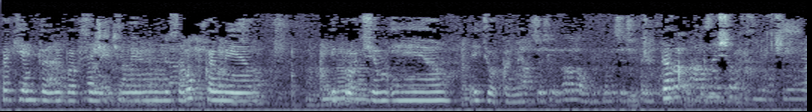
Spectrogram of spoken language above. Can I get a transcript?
каким-то, либо всеми этими мясорубками, и прочим, и, и терками. Так. Насчет измельчения.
